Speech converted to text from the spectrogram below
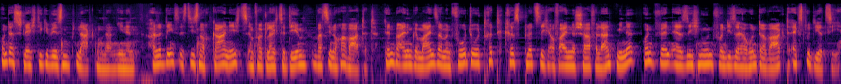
und das schlechte Gewissen nagt nun an ihnen. Allerdings ist dies noch gar nichts im Vergleich zu dem, was sie noch erwartet. Denn bei einem gemeinsamen Foto tritt Chris plötzlich auf eine scharfe Landmine und wenn er sich nun von dieser herunterwagt, explodiert sie.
